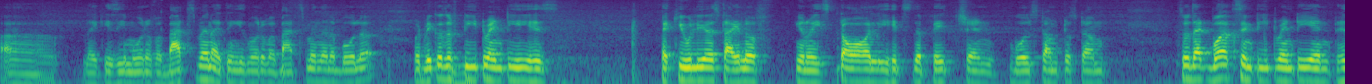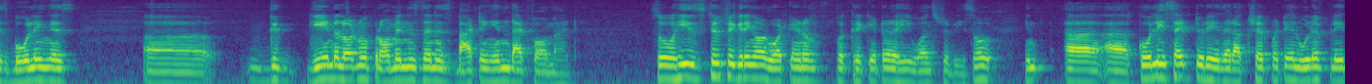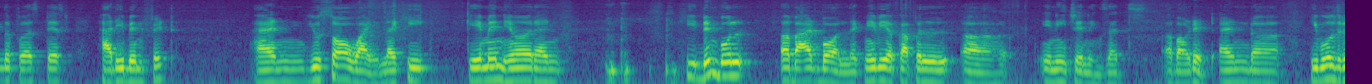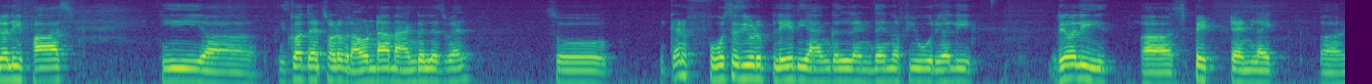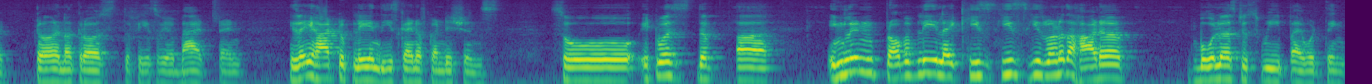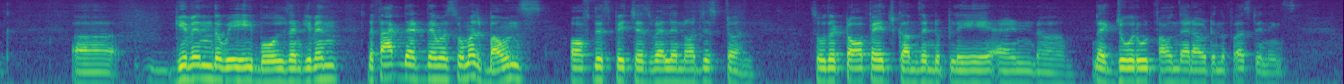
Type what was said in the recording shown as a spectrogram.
Uh, like, is he more of a batsman? I think he's more of a batsman than a bowler. But because of T20, his peculiar style of, you know, he's tall, he hits the pitch and bowls stump to stump so that works in T20, and his bowling is uh, g- gained a lot more prominence than his batting in that format. So he's still figuring out what kind of a cricketer he wants to be. So in, uh, uh, Kohli said today that Akshar Patel would have played the first test had he been fit, and you saw why. Like he came in here and he didn't bowl a bad ball, like maybe a couple uh, in each innings. That's about it. And uh, he bowls really fast he uh, he's got that sort of round arm angle as well. So it kind of forces you to play the angle and then a few really, really uh, spit and like uh, turn across the face of your bat. And it's very hard to play in these kind of conditions. So it was the uh, England probably like he's he's he's one of the harder bowlers to sweep. I would think, uh, given the way he bowls and given the fact that there was so much bounce off this pitch as well and not just turn. So the top edge comes into play, and uh, like Joe Root found that out in the first innings.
